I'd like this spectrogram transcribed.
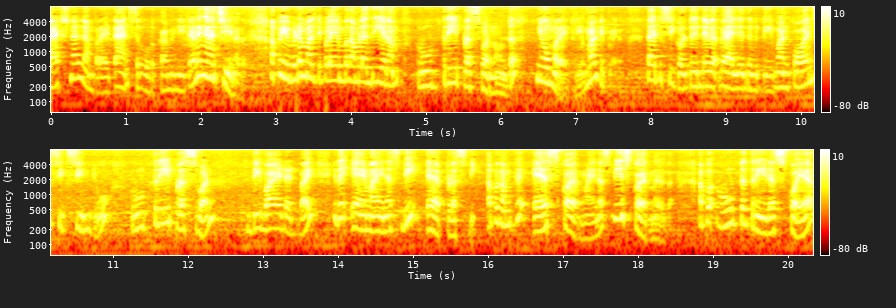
റാഷണൽ നമ്പർ ആയിട്ട് ആൻസർ കൊടുക്കാൻ വേണ്ടിയിട്ടാണ് ഇങ്ങനെ ചെയ്യുന്നത്. അപ്പൊ ഇവിടെ മൾട്ടിപ്ലൈ ചെയ്യുമ്പോൾ നമ്മൾ എന്ത് ചെയ്യണം? റൂട്ട് ത്രീ പ്ലസ് വൺ ഉണ്ട്. ന്യൂമറേറ്ററിൽ മൾട്ടിപ്ലൈ ചെയ്യണം. ദാറ്റ് ഇസ് ഈക്വൾ ടു ഇതിന്റെ വാല്യൂ എന്ത് കിട്ടി? One point six into root three plus one divided by ഇത് A minus B A plus B അപ്പൊ നമുക്ക് A square minus B square എന്ന് എഴുതാം. അപ്പൊ റൂട്ട് ത്രീയുടെ സ്ക്വയർ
